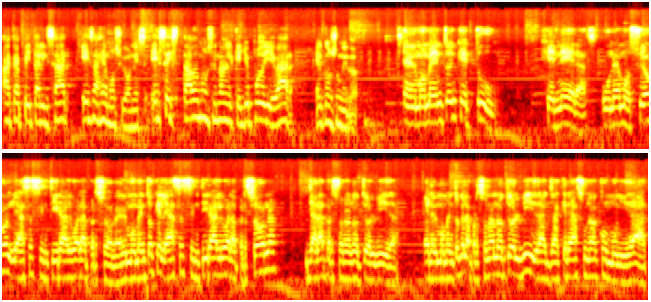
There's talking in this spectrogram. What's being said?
a capitalizar esas emociones, ese estado emocional en el que yo puedo llevar el consumidor? En el momento en que tú generas una emoción, le haces sentir algo a la persona. En el momento que le haces sentir algo a la persona, ya la persona no te olvida. En el momento que la persona no te olvida, ya creas una comunidad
